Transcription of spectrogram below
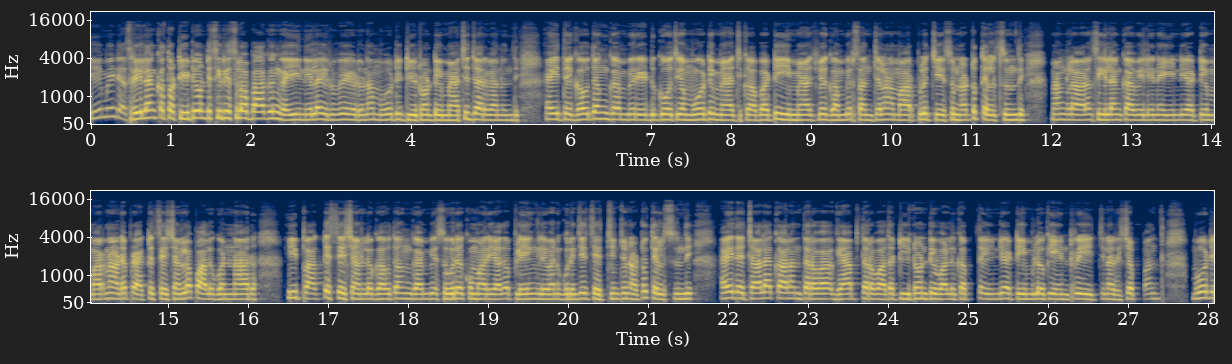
టీమిండియా శ్రీలంకతో టీ ట్వంటీ సిరీస్లో భాగంగా ఈ నెల ఇరవై ఏడున మోటీ టీ ట్వంటీ మ్యాచ్ జరగనుంది. అయితే గౌతమ్ గంభీర్ హెడ్ కోచ్గా మోటి మ్యాచ్ కాబట్టి ఈ మ్యాచ్పై గంభీర్ సంచలన మార్పులు చేస్తున్నట్టు తెలుస్తుంది. మంగళవారం శ్రీలంక వెళ్ళిన ఇండియా టీం మర్నాడే ప్రాక్టీస్ సెషన్లో పాల్గొన్నారు. ఈ ప్రాక్టీస్ సెషన్లో గౌతమ్ గంభీర్ సూర్యకుమార్ యాదవ్ ప్లేయింగ్ లెవెన్ గురించి చర్చించినట్టు తెలుస్తుంది. అయితే చాలా కాలం తర్వాత గ్యాప్ తర్వాత టీ ట్వంటీ వరల్డ్ కప్తో ఇండియా టీంలోకి ఎంట్రీ ఇచ్చిన రిషబ్ పంత్ మోటి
